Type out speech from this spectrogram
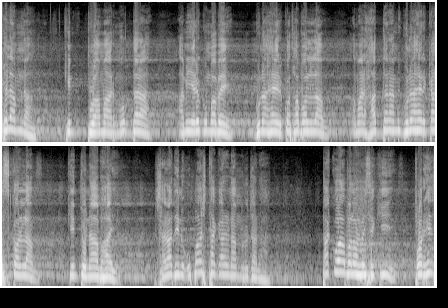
খেলাম না, কিন্তু আমার মুখ দ্বারা আমি এরকমভাবে গুনাহের কথা বললাম, আমার হাত দ্বারা আমি গুনাহের কাজ করলাম, কিন্তু না ভাই, সারাদিন উপাস থাকার নাম রোজা না। তাকুয়া বলা হয়েছে কি? পরহেজ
